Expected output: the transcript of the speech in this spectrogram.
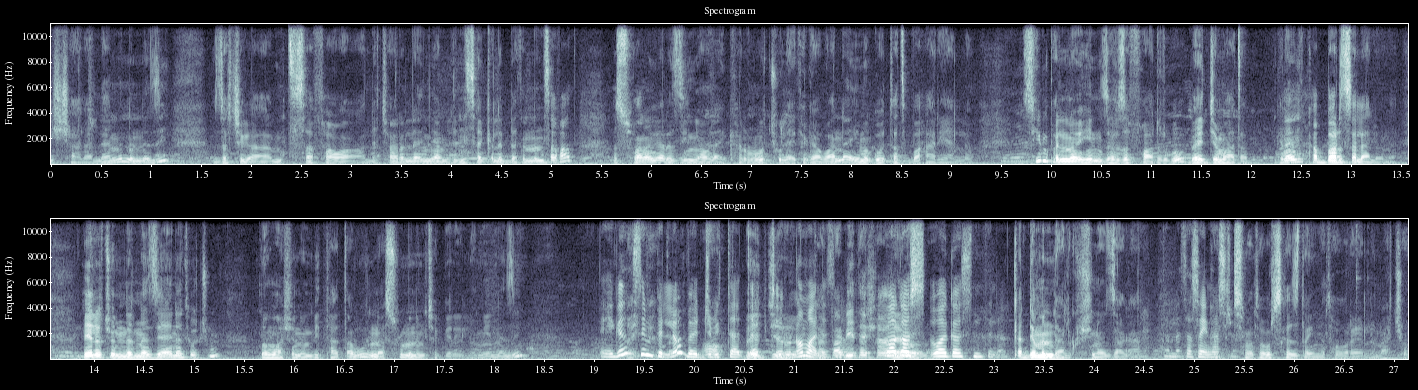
ይሻላል። ለምን እነዚህ እዛች ጋር የምትሰፋው አለች አይደለ? እኛም ልንሰቅልበት የምንሰፋት እሷ ነገር እዚህኛው ላይ ክሮቹ ላይ ተጋባና የመጎተት ባህሪ ያለው simple ነው። ይህን ዘፍዘፍ አድርጎ በእጅ ማጠብ፣ ምክንያቱም ከባድ ስላልሆነ ሌሎቹ እንደነዚህ አይነቶቹ በማሽንም ቢታጠቡ እነሱ ምንም ችግር የለውም። የነዚህ ግን simple ነው። በእጅ ቢታጠብ ጥሩ ነው ማለት ነው። ዋጋው ስንት ነው? ቅድም እንዳልኩሽ ነው እዛ ጋር ተመሳሳይ ናቸው። ከስድስት መቶ ብር እስከ ዘጠኝ መቶ ብር ያሉ ናቸው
